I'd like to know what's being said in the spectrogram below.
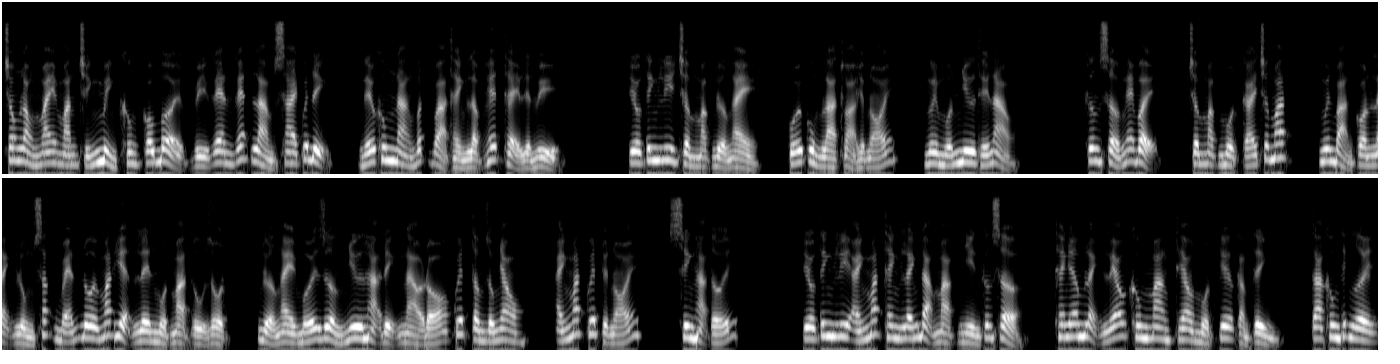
trong lòng may mắn chính mình không có bởi vì ghen ghét làm sai quyết định, nếu không nàng vất vả thành lập hết thể liền hủy. Tiêu tinh ly trầm mặc nửa ngày, cuối cùng là thỏa hiệp nói, ngươi muốn như thế nào? Khương sở nghe vậy, trầm mặc một cái trước mắt, nguyên bản còn lạnh lùng sắc bén đôi mắt hiện lên một mặt ủ rột, nửa ngày mới dường như hạ định nào đó quyết tâm giống nhau, ánh mắt quyết tuyệt nói, sinh hạ tới. tiểu tinh ly ánh mắt thanh lãnh đạm mạc nhìn Khương sở, thanh âm lạnh lẽo không mang theo một tia cảm tình, ta không thích ngươi,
